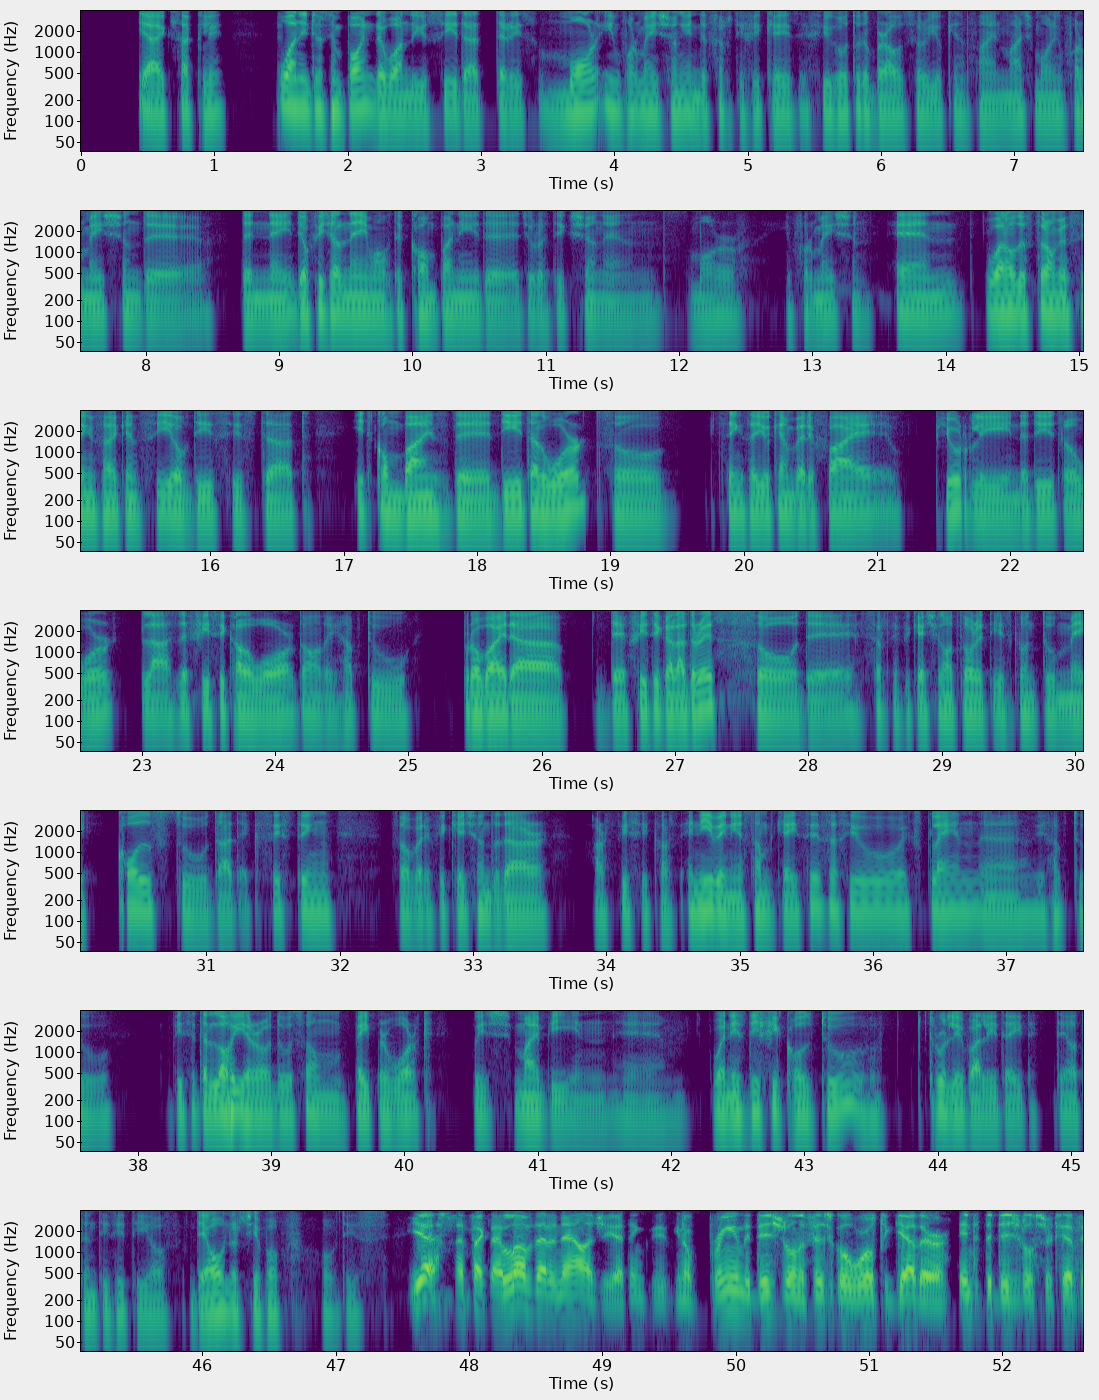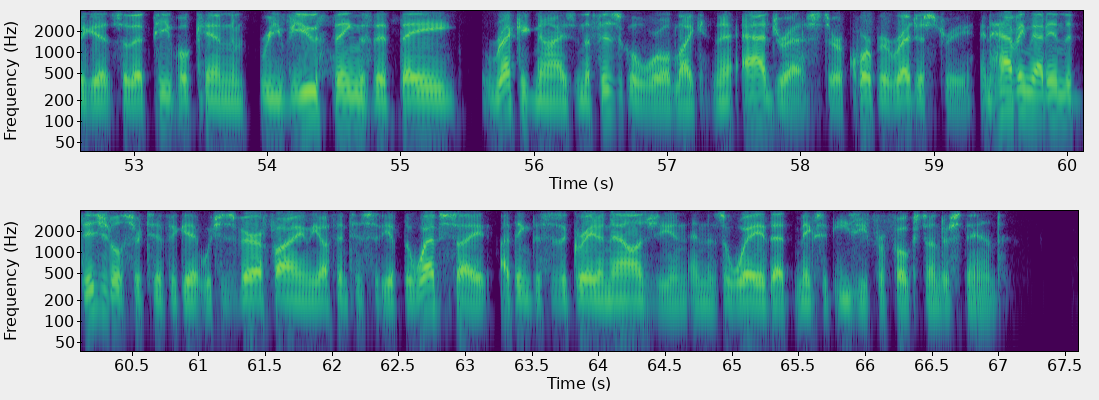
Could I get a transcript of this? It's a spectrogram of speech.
Yeah, exactly. One interesting point, the one you see that there is more information in the certificate. If you go to the browser, you can find much more information, the the name, the official name of the company, the jurisdiction, and more information. And one of the strongest things I can see of this is that it combines the digital world, so things that you can verify purely in the digital world plus the physical world. Oh, they have to provide a, the physical address, so the certification authority is going to make calls to that existing so verification that are are physical. And even in some cases, as you explained, uh, you have to visit a lawyer or do some paperwork, which might be in um, when it's difficult to truly validate the authenticity of the ownership of, of this. Yes, in fact, I love that analogy. I think you know bringing the digital and the physical world together into the digital certificate so that people can review things that they recognize in the physical world, like an address or a corporate registry, and having that in the digital certificate, which is verifying the authenticity of the website, I think this is a great analogy and, and is a way that makes it easy for folks to understand.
